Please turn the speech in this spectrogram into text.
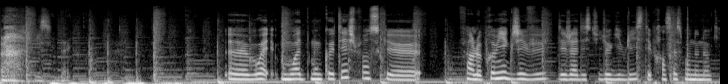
je suis d'accord. Euh, ouais, moi de mon côté, je pense que. Enfin, le premier que j'ai vu déjà des studios Ghibli, c'était Princesse Mononoke.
